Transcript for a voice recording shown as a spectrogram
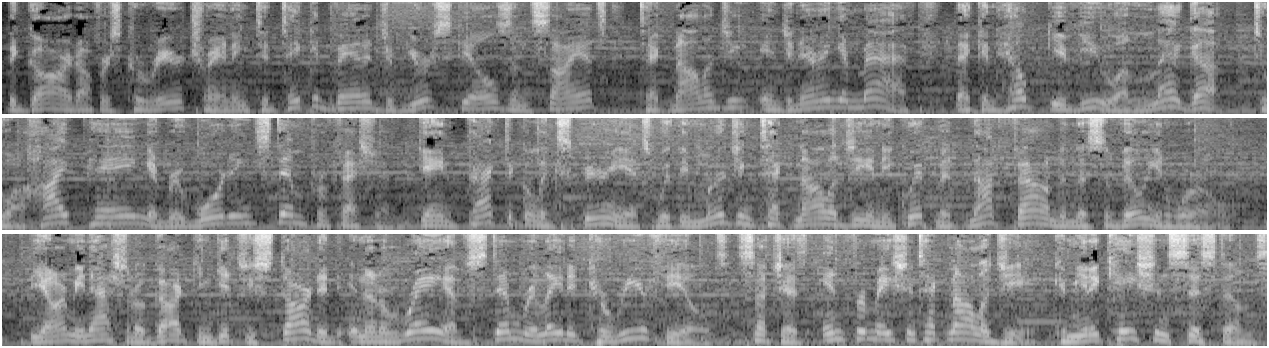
The Guard offers career training to take advantage of your skills in science, technology, engineering, and math that can help give you a leg up to a high paying and rewarding STEM profession. Gain practical experience with emerging technology and equipment not found in the civilian world. The Army National Guard can get you started in an array of STEM related career fields such as information technology, communication systems,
